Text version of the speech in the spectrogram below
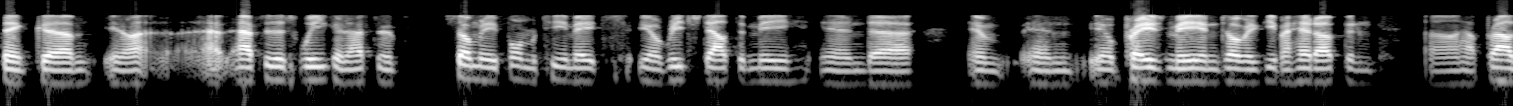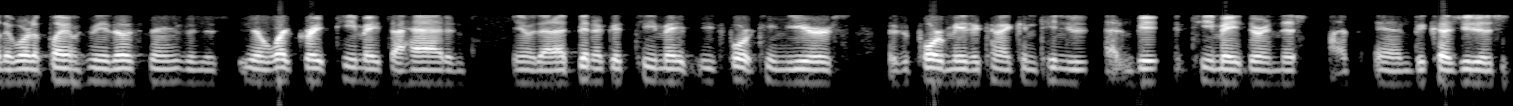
think um, you know after this week and after so many former teammates, you know, reached out to me and uh, and and you know praised me and told me to keep my head up and uh, how proud they were to play with me. Those things and just you know what great teammates I had and you know that I'd been a good teammate these 14 years it's important me to kind of continue that and be a teammate during this time. And because you just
